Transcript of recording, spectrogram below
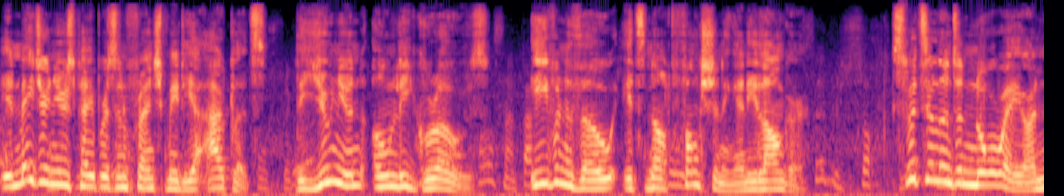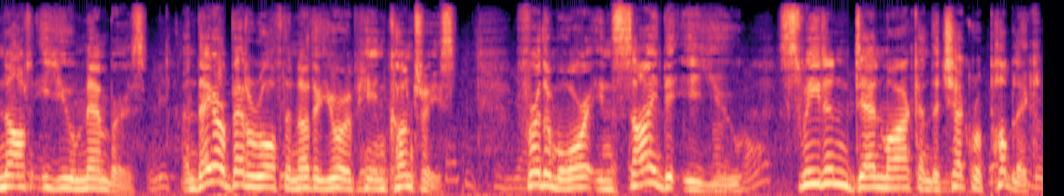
in major newspapers and French media outlets. The union only grows, even though it's not functioning any longer. Switzerland and Norway are not EU members, and they are better off than other European countries. Furthermore, inside the EU, Sweden, Denmark, and the Czech Republic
